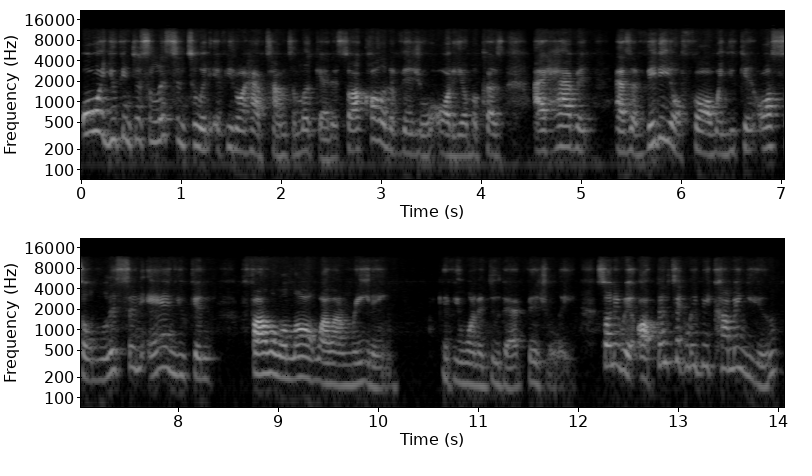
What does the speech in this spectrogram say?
or you can just listen to it if you don't have time to look at it. So I call it a visual audio because I have it as a video form where you can also listen and you can follow along while I'm reading if you want to do that visually. So anyway, authentically becoming you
